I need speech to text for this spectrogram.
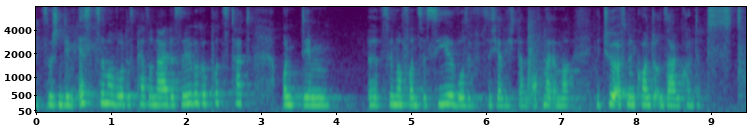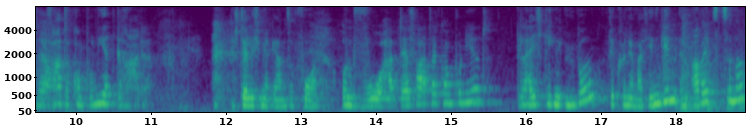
ja. zwischen dem Esszimmer, wo das Personal das Silber geputzt hat, und dem Zimmer von Cecile, wo sie sicherlich dann auch mal immer die Tür öffnen konnte und sagen konnte, Psst, ja. der Vater komponiert gerade. Stelle ich mir gern so vor. Und wo hat der Vater komponiert? Gleich gegenüber. Wir können ja mal hingehen im Arbeitszimmer.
